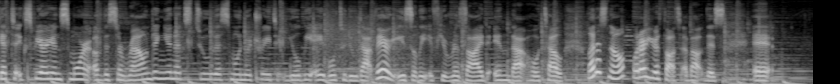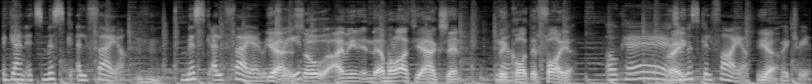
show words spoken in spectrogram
get to experience more of the surrounding units to this moon retreat, you'll be able to do that very easily if you reside in that hotel. Let us know what are your thoughts about this. Uh, again, it's Misk Al Faya. Misk Al Faya retreat. Mm-hmm. Yeah, so I mean, in the Emirati accent, they Yeah. call it Al Faya. okay, Right. so Misk Al Faya Yeah. retreat.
